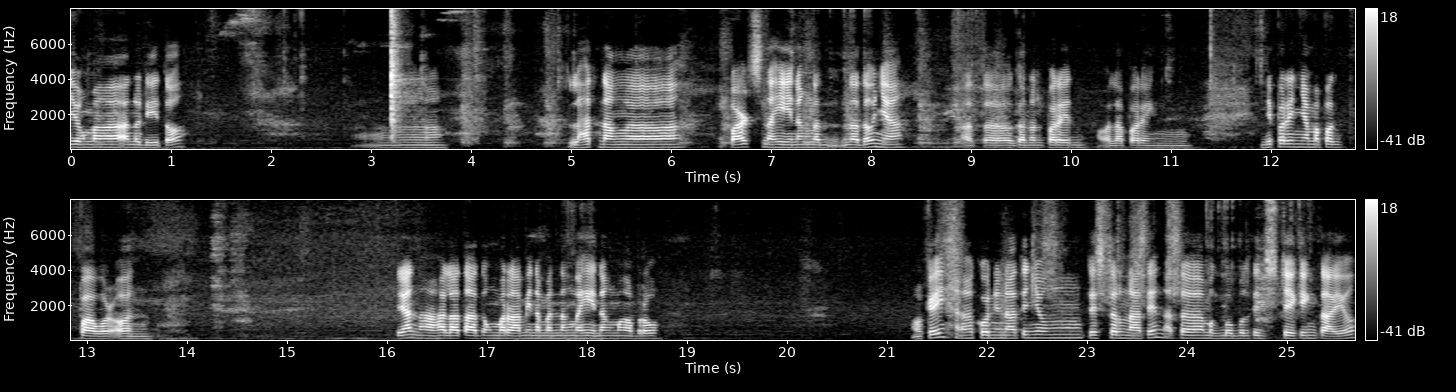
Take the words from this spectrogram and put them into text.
yung mga ano dito. Ah, lahat ng ah, parts nahinang na, na daw niya at ah, ganun pa rin wala pa rin hindi pa rin niya mapag-power on. Yan, hahalatadong marami naman ng nahinang mga bro. Okay, ah, kunin natin yung tester natin at uh, magbo-voltage checking tayo.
